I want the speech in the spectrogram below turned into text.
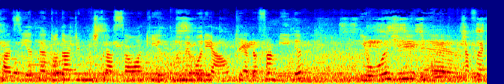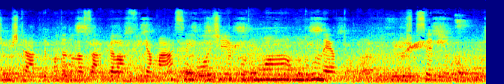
fazia né, toda a administração aqui do memorial, que é da família. E hoje é, já foi administrado depois da dona Sara pela filha Márcia e hoje é por uma, um, um neto do Juscelino.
